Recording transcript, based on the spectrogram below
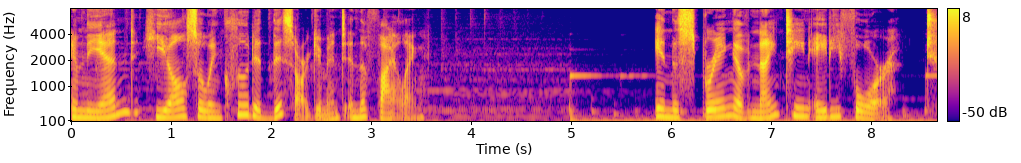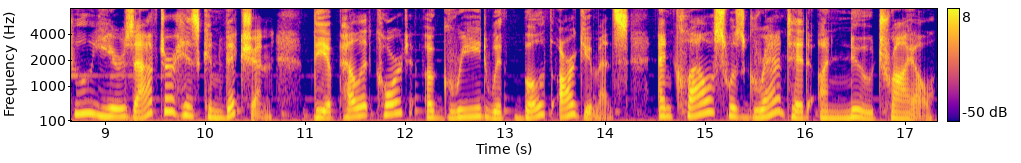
in the end, he also included this argument in the filing. In the spring of 1984, two years after his conviction, the appellate court agreed with both arguments, and Claus was granted a new trial.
